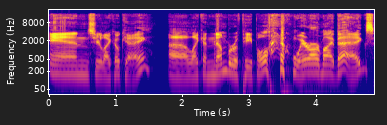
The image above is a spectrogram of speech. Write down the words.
And so you're like, okay, uh, like a number of people, where are my bags?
